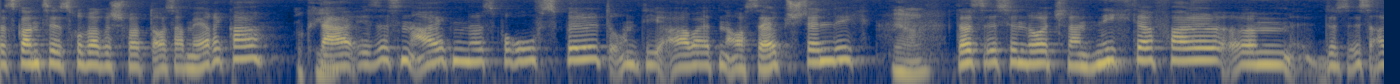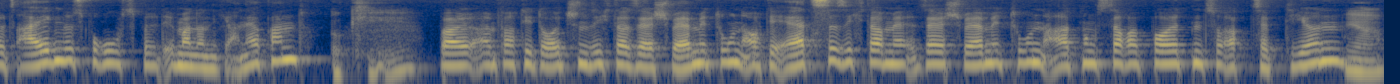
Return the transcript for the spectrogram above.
Das Ganze ist rübergeschwappt aus Amerika. Okay. Da ist es ein eigenes Berufsbild und die arbeiten auch selbstständig. Ja. Das ist in Deutschland nicht der Fall. Ähm, Das ist als eigenes Berufsbild immer noch nicht anerkannt, Okay. weil einfach die Deutschen sich da sehr schwer mit tun, auch die Ärzte sich da sehr schwer mit tun, Atmungstherapeuten zu akzeptieren. Ja.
